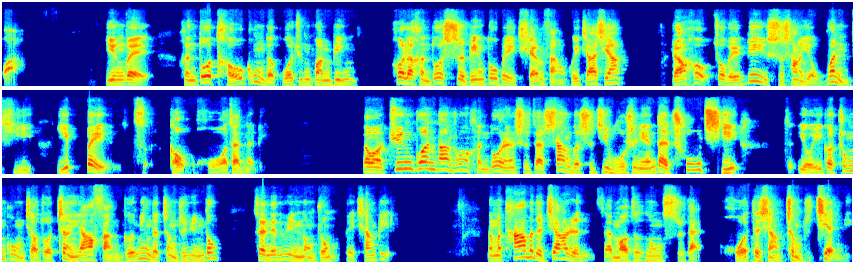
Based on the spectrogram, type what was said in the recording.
啊，因为很多投共的国军官兵，后来很多士兵都被遣返回家乡，然后作为历史上有问题，一辈子苟活在那里。那么军官当中很多人是在上个世纪五十年代初期，有一个中共叫做镇压反革命的政治运动。在那个运动中被枪毙，那么他们的家人在毛泽东时代活得像政治贱民。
